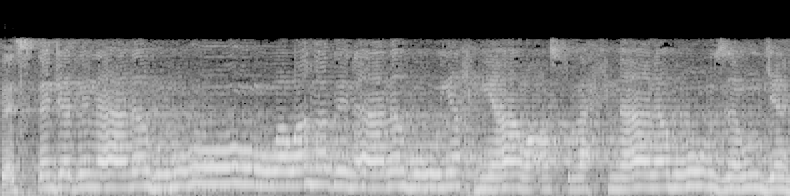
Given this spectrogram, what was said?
فاستجبنا له يحيى وأصلحنا له زوجه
